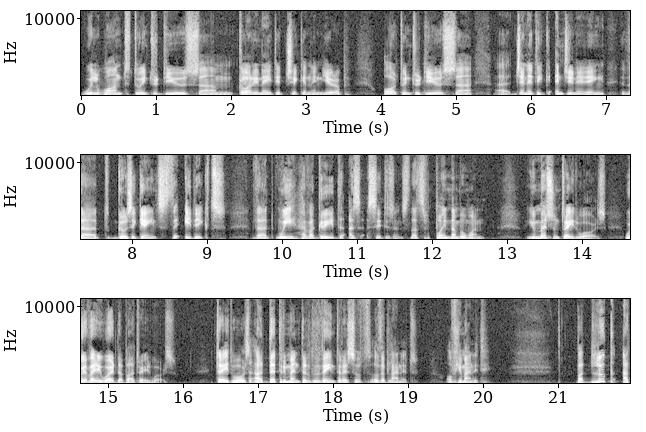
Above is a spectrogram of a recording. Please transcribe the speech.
will want to introduce um, chlorinated chicken in Europe or to introduce uh, uh, genetic engineering that goes against the edicts that we have agreed as citizens. That's point number one. You mentioned trade wars. We're very worried about trade wars. Trade wars are detrimental to the interests of, of the planet of humanity. But look at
